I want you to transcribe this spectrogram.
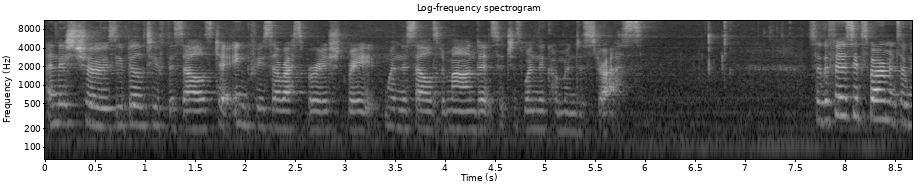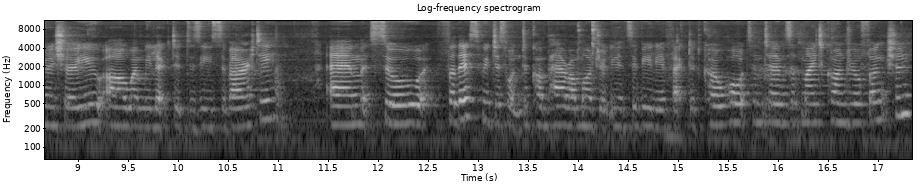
And this shows the ability of the cells to increase their respiration rate when the cells demand it, such as when they come under stress. So the first experiments I'm going to show you are when we looked at disease severity. Um, so for this, we just wanted to compare our moderately and severely affected cohorts in terms of mitochondrial function.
